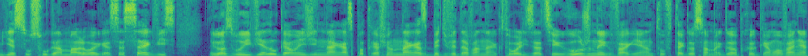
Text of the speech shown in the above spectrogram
Jest usługa Malware as a Service. Rozwój wielu gałęzi naraz potrafią naraz być wydawane aktualizacje różnych wariantów tego samego oprogramowania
